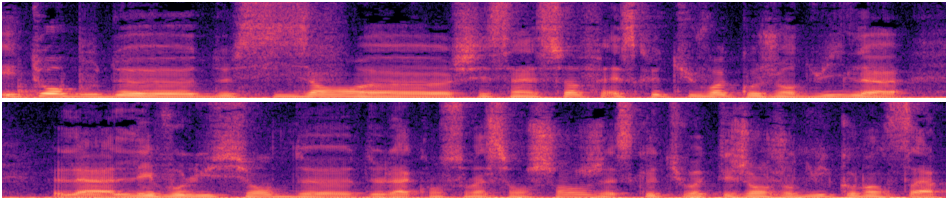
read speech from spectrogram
et toi, au bout de, de 6 ans euh, chez Saint-Sof, est-ce que tu vois qu'aujourd'hui, l'évolution de, de la consommation change? Est-ce que tu vois que les gens aujourd'hui commencent à,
